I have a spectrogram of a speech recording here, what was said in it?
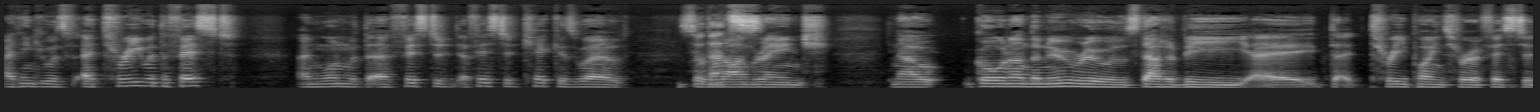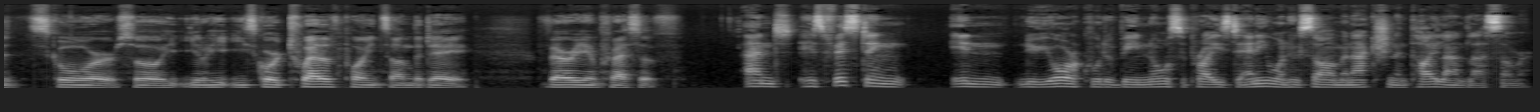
I think he was a three with the fist, and one with a fisted a fisted kick as well. So from that's- long range. Now going on the new rules, that would be uh, three points for a fisted score. So he- you know he, he scored twelve points on the day. Very impressive. And his fisting in New York would have been no surprise to anyone who saw him in action in Thailand last summer.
